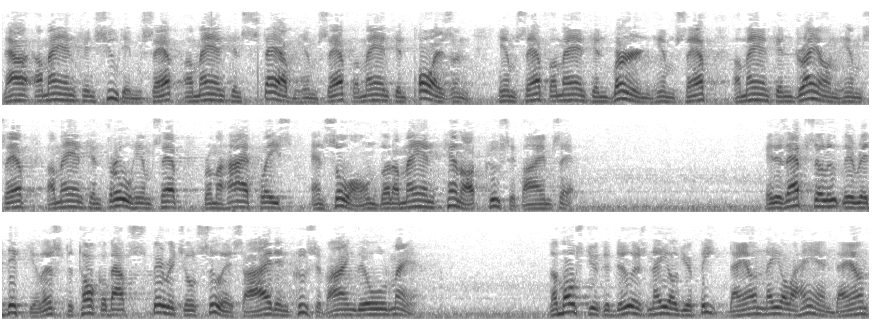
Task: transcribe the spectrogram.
Now, a man can shoot himself, a man can stab himself, a man can poison himself, a man can burn himself, a man can drown himself, a man can throw himself from a high place, and so on, but a man cannot crucify himself. It is absolutely ridiculous to talk about spiritual suicide in crucifying the old man. The most you could do is nail your feet down, nail a hand down,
